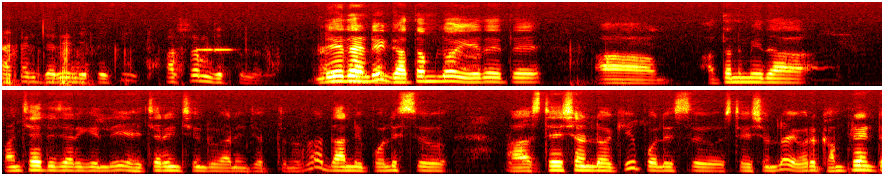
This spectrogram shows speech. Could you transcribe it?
అటాక్ జరిగిందని చెప్పేసి పరశురామ్ చెప్తున్నారు. లేదండి. గతంలో ఏదైతే అతని మీద పంచాయతీ జరిగింది హెచ్చరించిండ్రు అని చెప్తున్నారు. దాన్ని పోలీసు ఆ, స్టేషన్లోకి పోలీసు స్టేషన్లో ఎవరు కంప్లైంట్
